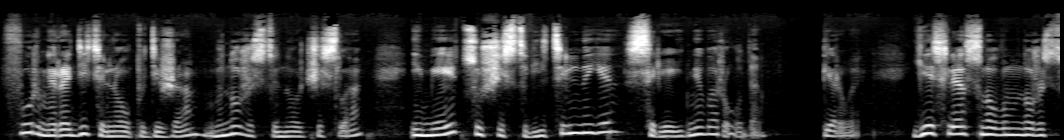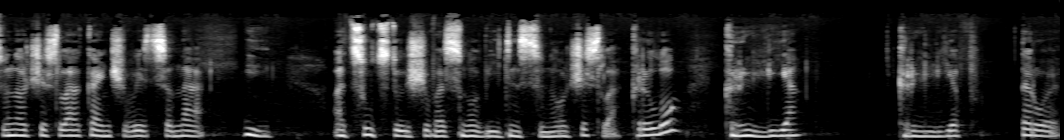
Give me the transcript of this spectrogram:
в форме родительного падежа множественного числа имеют существительные среднего рода. Первое. Если основа множественного числа оканчивается на «и», отсутствующего в основе единственного числа. Крыло – крылья, крыльев. Второе.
